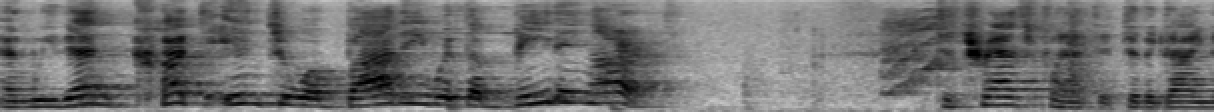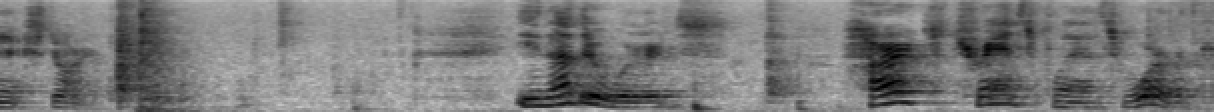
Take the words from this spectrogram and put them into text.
And we then cut into a body with a beating heart to transplant it to the guy next door. In other words, heart transplants work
